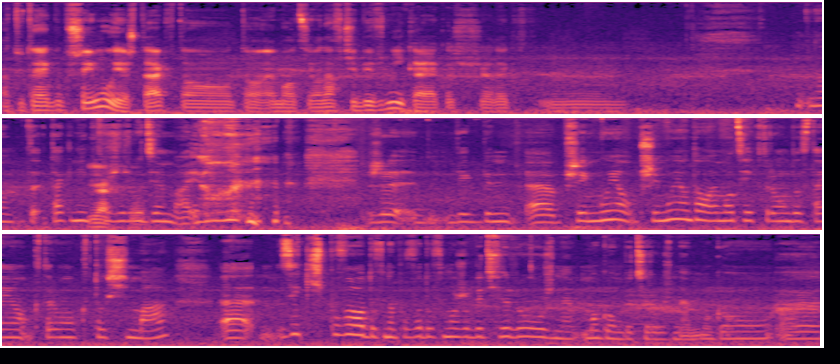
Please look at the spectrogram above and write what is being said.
A tutaj jakby przejmujesz, tak? Tą, tą emocję, ona w ciebie wnika jakoś w środek. Mm, No, tak niektórzy ludzie mają, że jakby e, przyjmują, przyjmują tą emocję, którą dostają, którą ktoś ma z jakichś powodów. No powodów może być różne, mogą być różne, mogą e,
